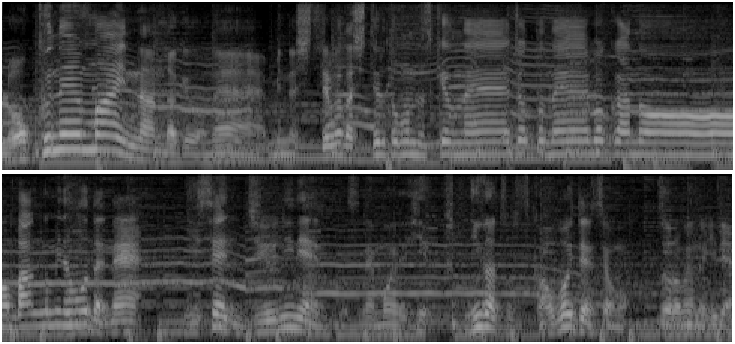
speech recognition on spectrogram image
ー、6年前なんだけどね。みんな知ってる方知ってると思うんですけどね。ちょっとね僕あのー、番組の方でね2012年ですね。もう2月2日覚えてるんですよもう。ゾロ目の日で。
